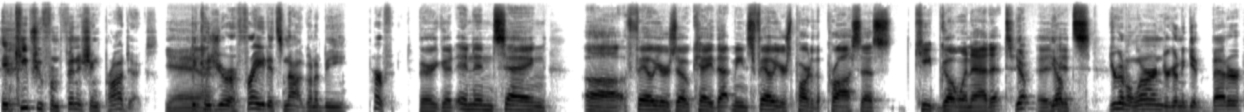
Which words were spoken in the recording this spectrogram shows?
it keeps you from finishing projects. Yeah. Because you're afraid it's not going to be perfect. Very good. And in saying uh, failure's okay, that means failure's part of the process. Keep going at it. Yep. Uh, yep. It's you're going to learn. You're going to get better.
